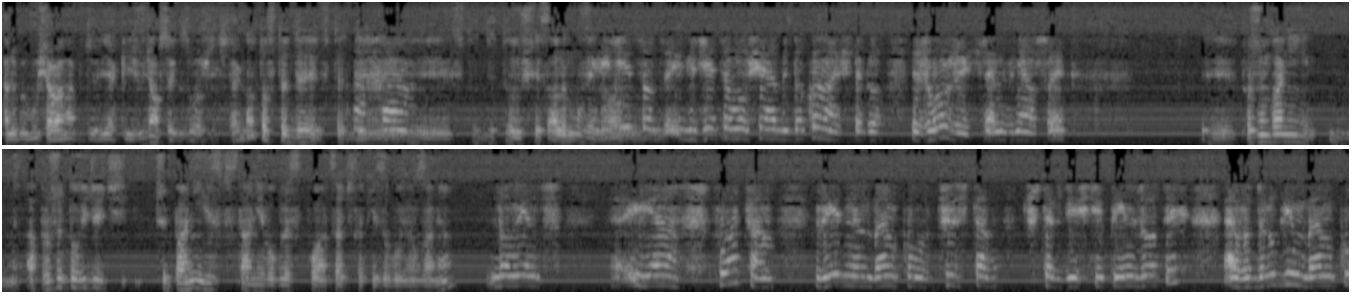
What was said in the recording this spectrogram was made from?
Ale by musiała nawet jakiś wniosek złożyć, tak? No to wtedy, wtedy, y, wtedy to już jest, ale mówię, no, Gdzie to, gdzie to musiałaby dokonać tego, złożyć ten wniosek? y, proszę pani, a proszę powiedzieć, czy pani jest w stanie w ogóle spłacać takie zobowiązania? No więc ja spłacam w jednym banku 345 zł, a w drugim banku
